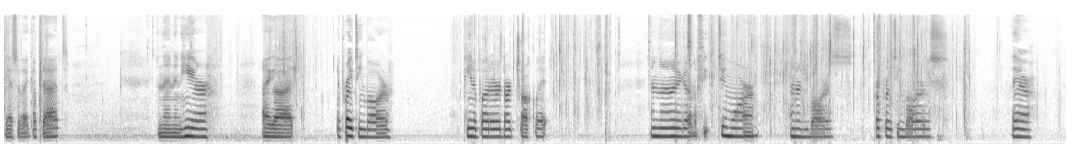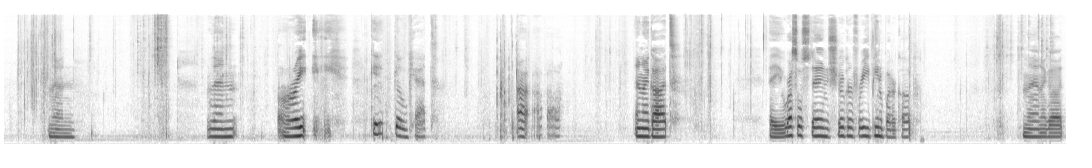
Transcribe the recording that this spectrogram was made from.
Yeah, so I got that. And then in here, I got a protein bar, peanut butter, dark chocolate, and then I got a few, two more energy bars or protein bars there. And then, then right, get go cat. Uh, uh, uh. Then I got a Russell Stover sugar-free peanut butter cup. And then I got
